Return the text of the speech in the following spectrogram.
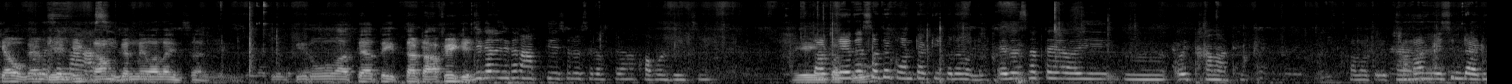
क्या हो गया बोले मैं से भी ना काम आसी। करने वाला इंसान है ফির ও আতে আতে ইত্তা ট্রাফিক যেখানে যেখানে আত্মীয় ছিল সেখানে খবর দিয়েছি। তারপরে এদের সাথে কি করে হলো? এদের সাথে ওই ওই থানা থেকে থানা মেশিন ডায়েরি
